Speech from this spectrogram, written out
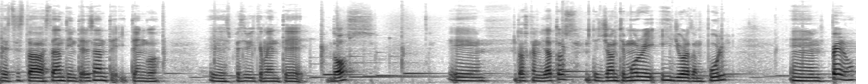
Este está bastante interesante y tengo eh, específicamente dos, eh, dos candidatos, de John T. Murray y Jordan Poole. Eh, pero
